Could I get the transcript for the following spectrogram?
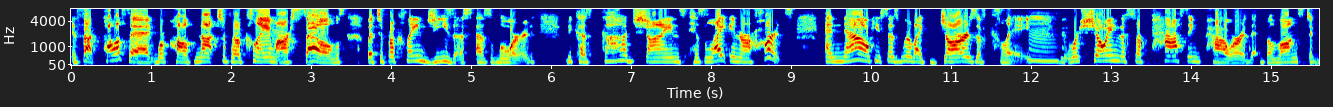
In fact, Paul said we're called not to proclaim ourselves, but to proclaim Jesus as Lord because God shines his light in our hearts. And now he says we're like jars of clay. Mm. We're showing the surpassing power that belongs to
